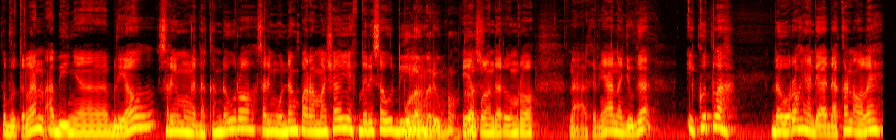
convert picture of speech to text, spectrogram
kebetulan abinya beliau sering mengadakan daurah, sering undang para masyayikh dari Saudi. Pulang dari umroh. Iya, Terus? pulang dari umroh. Nah, akhirnya Ana juga ikutlah daurah yang diadakan oleh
